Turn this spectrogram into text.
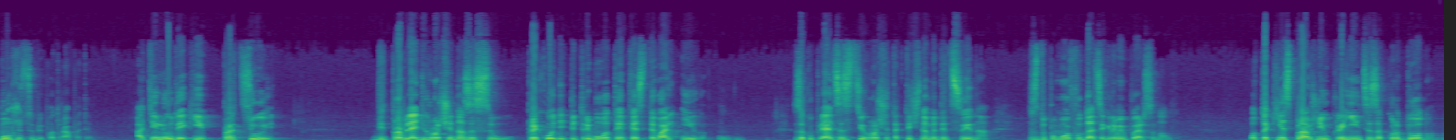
можуть собі потрапити. А ті люди, які працюють, відправляють гроші на ЗСУ, приходять підтримувати фестиваль і закупляється за ці гроші тактична медицина з допомогою фундації Grammy Personal. От такі справжні українці за кордоном.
